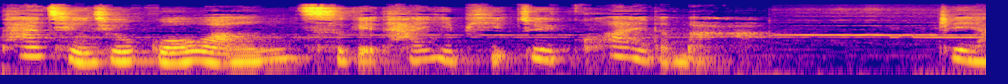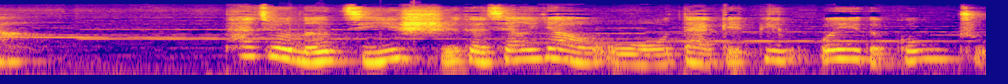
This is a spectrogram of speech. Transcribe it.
他请求国王赐给他一匹最快的马，这样他就能及时的将药物带给病危的公主。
